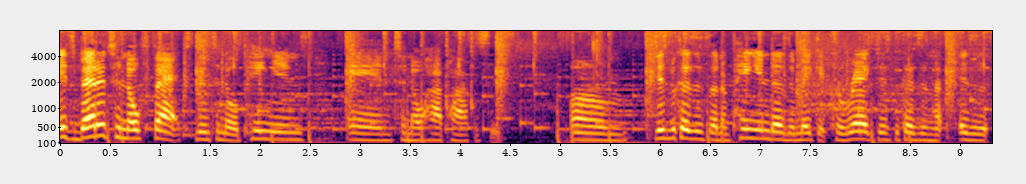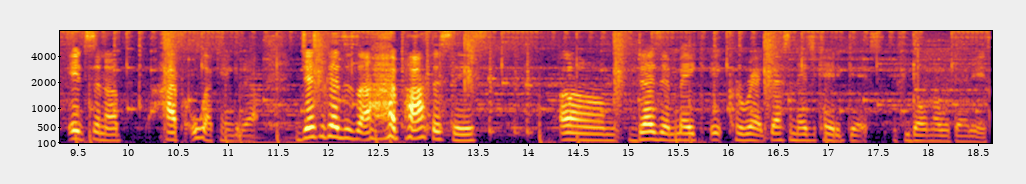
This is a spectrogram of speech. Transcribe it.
it's better to know facts than to know opinions and to know hypotheses. Um, just because it's an opinion doesn't make it correct. Just because it's, a, it's in a hypo. Oh, I can't get it out. Just because it's a hypothesis um, doesn't make it correct. That's an educated guess if you don't know what that is.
